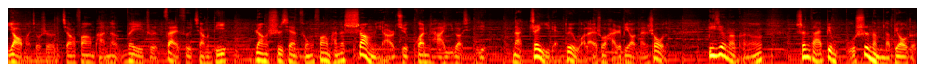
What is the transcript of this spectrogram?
要么就是将方向盘的位置再次降低，让视线从方向盘的上沿去观察仪表信息。那这一点对我来说还是比较难受的，毕竟呢，可能身材并不是那么的标准。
